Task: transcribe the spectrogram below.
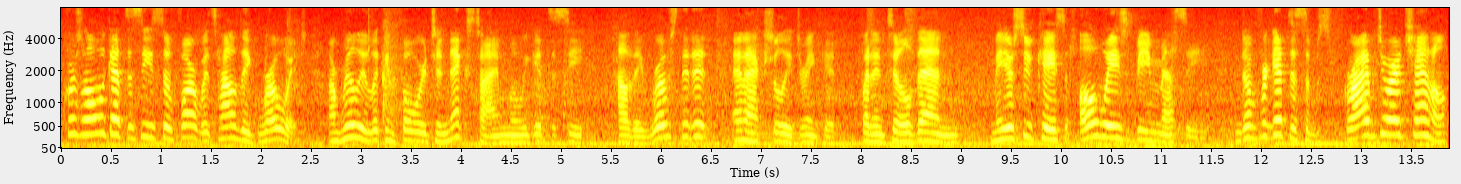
Of course, all we got to see so far was how they grow it. I'm really looking forward to next time when we get to see how they roasted it and actually drink it. But until then, may your suitcase always be messy. And don't forget to subscribe to our channel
